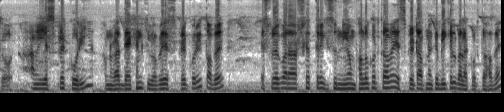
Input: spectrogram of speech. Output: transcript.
তো আমি স্প্রে করি, আপনারা দেখেন কীভাবে স্প্রে করি। তবে স্প্রে করার ক্ষেত্রে কিছু নিয়ম ফলো করতে হবে। স্প্রেটা আপনাকে বিকেলবেলা করতে হবে।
